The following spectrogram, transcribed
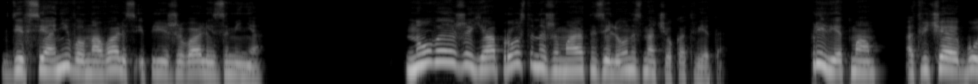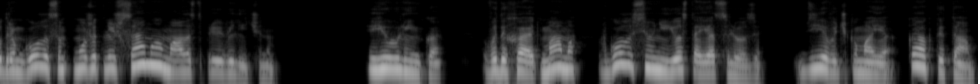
где все они волновались и переживали из-за меня. Новая же я просто нажимает на зеленый значок ответа. «Привет, мам», — отвечаю бодрым голосом, может, лишь самую малость преувеличенным. «Юленька», — выдыхает мама, в голосе у нее стоят слезы. «Девочка моя, как ты там?»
